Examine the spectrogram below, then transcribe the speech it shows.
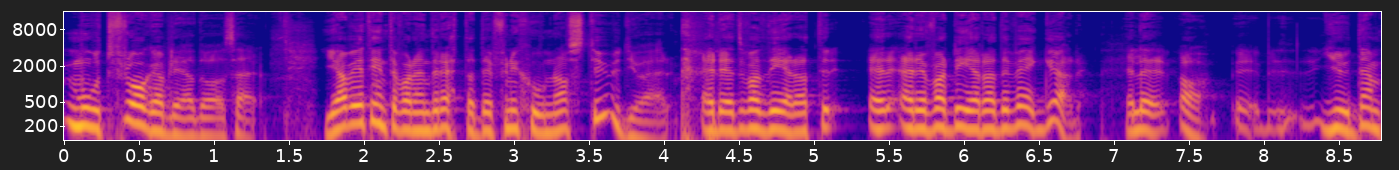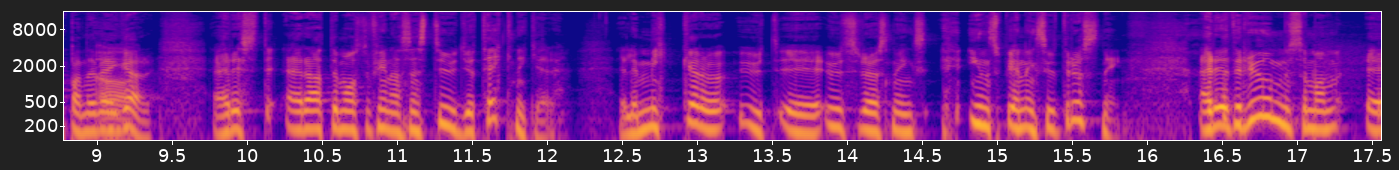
motfråga blev då så här. Jag vet inte vad den rätta definitionen av studio är. Är det, ett vadderat, är, är det vadderade väggar? Eller ja, eh, ljuddämpande Ja. väggar? Är det, är det att det måste finnas en studiotekniker? Eller mickar och ut, eh, inspelningsutrustning? Är det ett rum som man, eh,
